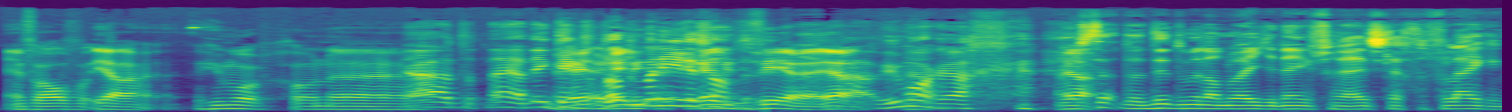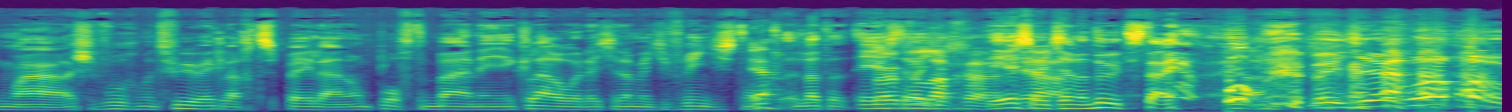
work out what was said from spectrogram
En vooral, voor- ja, humor. Gewoon, eh, Ja, dat, nou ja, ik denk dat dat de manier is dan. relativeren, ja. humor, ja. Ja. Dus dat, dat- dit doen we dan een beetje, denk ik, hele slechte vergelijking. Maar als je vroeger met vuurwerk lag te spelen en ontplofte bijna in je klauwen, dat je dan met je vriendjes stond. Ja. En dat het eerste, te wat je, het eerste wat je ja. dan doet, sta je. Weet je, wow.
